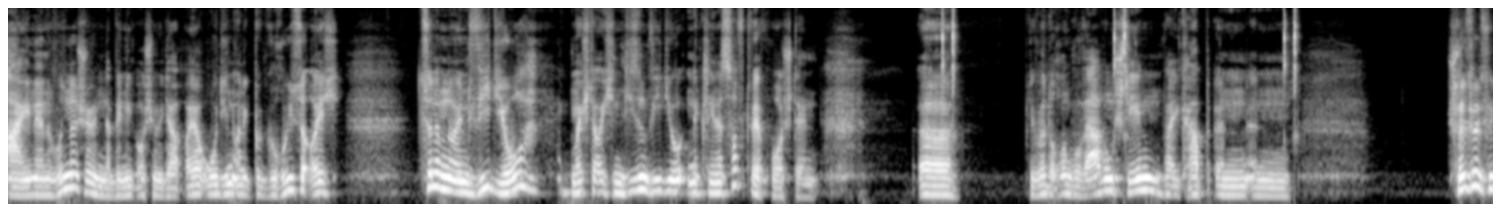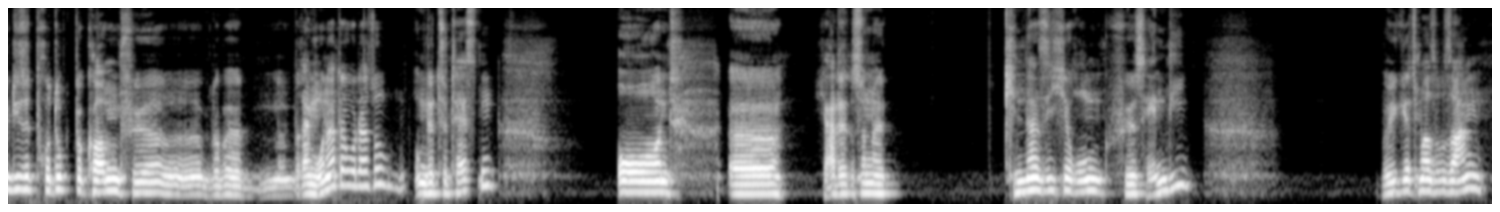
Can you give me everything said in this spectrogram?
Einen wunderschönen, da bin ich auch schon wieder, euer Odin und ich begrüße euch zu einem neuen Video. Ich möchte euch in diesem Video eine kleine Software vorstellen. Äh, hier wird auch irgendwo Werbung stehen, weil ich habe einen, einen Schlüssel für dieses Produkt bekommen für, äh, glaube drei Monate oder so, um das zu testen. Und äh, ja, das ist so eine Kindersicherung fürs Handy. Würde ich jetzt mal so sagen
